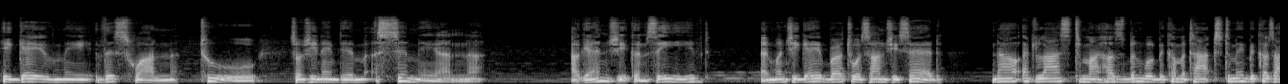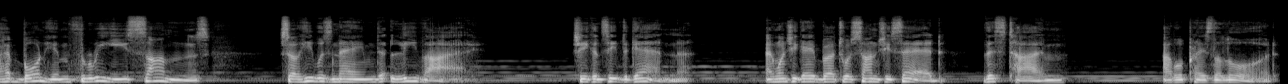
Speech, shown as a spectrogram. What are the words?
he gave me this one too. So she named him Simeon. Again she conceived, and when she gave birth to a son, she said, Now at last my husband will become attached to me, because I have borne him three sons. So he was named Levi. She conceived again, and when she gave birth to a son, she said, This time I will praise the Lord.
